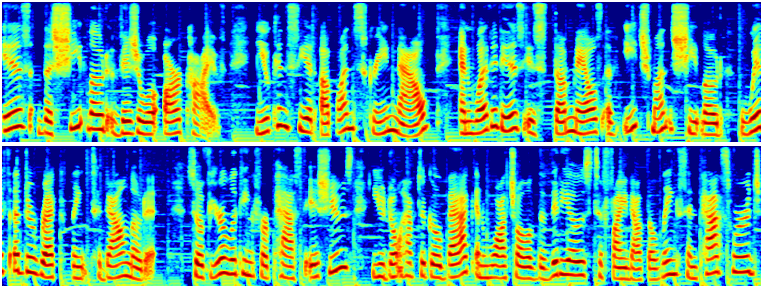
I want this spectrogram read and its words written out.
is the Sheetload Visual Archive. You can see it up on screen now, and what it is is thumbnails of each month's Sheetload with a direct link to download it. So if you're looking for past issues, you don't have to go back and watch all of the videos to find out the links and passwords.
